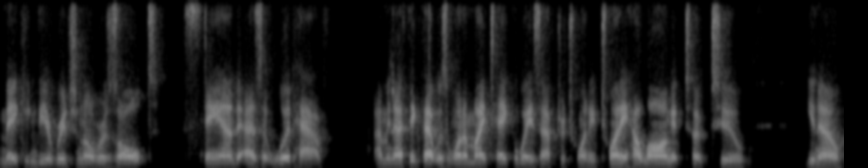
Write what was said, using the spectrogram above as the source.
making the original result stand as it would have. I mean, I think that was one of my takeaways after 2020, how long it took to, you know,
